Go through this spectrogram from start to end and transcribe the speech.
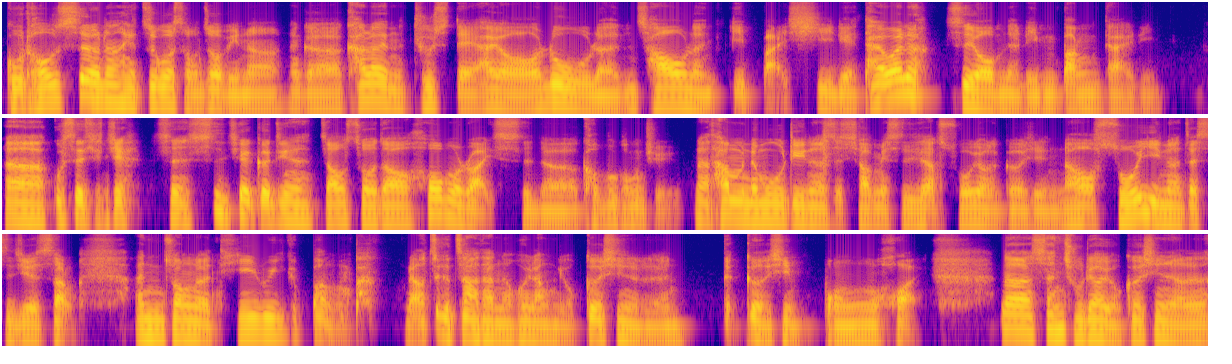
骨头社呢，有制过什么作品呢？那个《Color and Tuesday》，还有《路人超人一百》系列。台湾呢，是由我们的林邦代理。那故事的简介是世界各地呢遭受到 Homerise 的恐怖攻击，那他们的目的呢是消灭世界上所有的个性，然后所以呢在世界上安装了 T-Rig Bomb，然后这个炸弹呢会让有个性的人的个性崩坏，那删除掉有个性的人，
